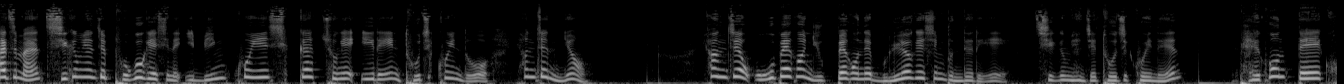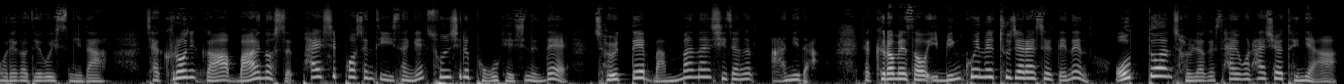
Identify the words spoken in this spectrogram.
하지만 지금 현재 보고 계시는 이 민코인 시가총액 1위인 도지코인도 현재는요. 현재 500원, 600원에 물려 계신 분들이 지금 현재 도지코인은 100원대에 거래가 되고 있습니다. 자, 그러니까 마이너스 80% 이상의 손실을 보고 계시는데 절대 만만한 시장은 아니다. 자, 그러면서 이 민코인을 투자를 하실 때는 어떠한 전략을 사용을 하셔야 되냐?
